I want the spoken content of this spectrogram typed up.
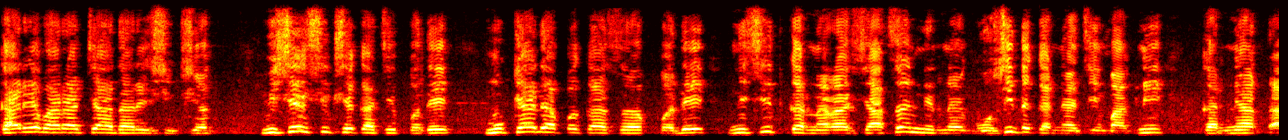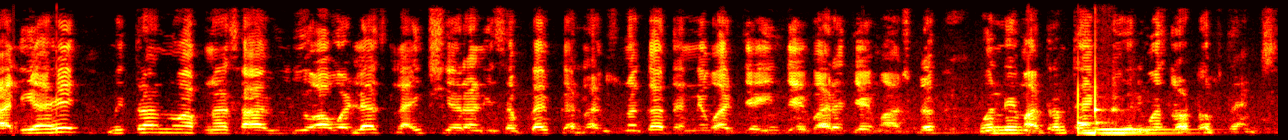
कार्यभाराच्या आधारे शिक्षक विशेष शिक्षकाची पदे मुख्याध्यापकासह पदे निश्चित करणारा शासन निर्णय घोषित करण्याची मागणी करण्यात आली आहे. मित्रांनो आपणास हा व्हिडिओ आवडल्यास लाईक शेअर आणि सबस्क्राईब करायला विसरू नका. धन्यवाद. जय हिंद जय भारत जय महाराष्ट्र. वंदे मातरम. Thank you very much lot of thanks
